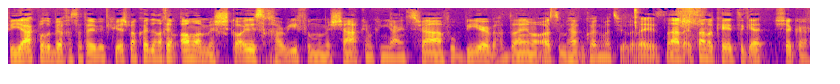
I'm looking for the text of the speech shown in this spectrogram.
V'yakbel Birchas Hatayah v'Kriyash Ma Koden Lachem Ama Mishkoyis Charifim u'Mishakrim Kan Yain Tzraf u'Beer v'Chadayim u'Asim Hechim Koden Matzvil. Right? It's not, it's not okay to get shikar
